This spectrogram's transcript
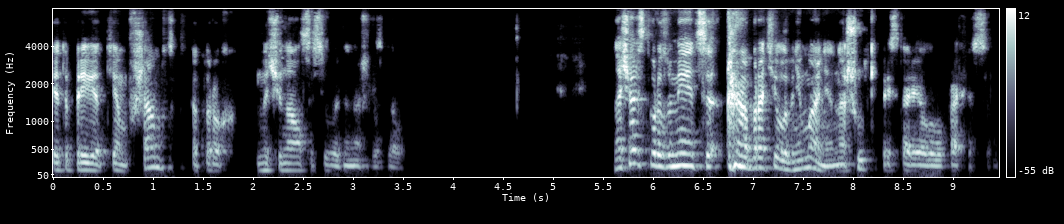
Это привет тем вшам, с которых начинался сегодня наш разговор. Начальство, разумеется, обратило внимание на шутки престарелого профессора.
